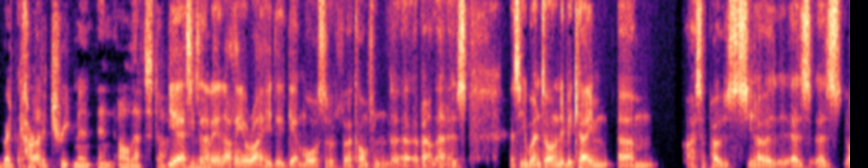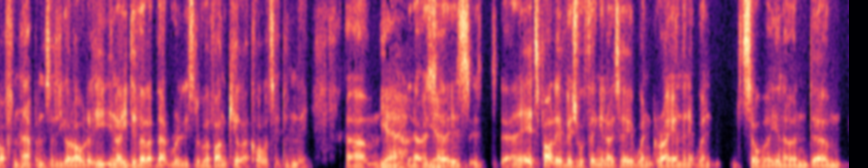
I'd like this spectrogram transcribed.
red That's carpet right. treatment and all that stuff. Yes, exactly. And I think you're right. He did get more sort of uh, confident uh, about that as as he went on, and he became, um, I suppose, you know, as as often happens as he got older, he you know he developed that really sort of avuncular quality, didn't he? Um, yeah, you know, his, yeah. Uh, his, his, it's partly a visual thing. You know, his hair went grey and then it went silver. You know, and um,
